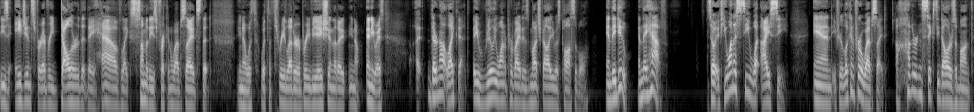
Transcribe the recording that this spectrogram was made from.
these agents for every dollar that they have, like some of these freaking websites that, you know, with, with a three letter abbreviation that I, you know, anyways, uh, they're not like that. They really want to provide as much value as possible. And they do, and they have. So if you want to see what I see, and if you're looking for a website, $160 a month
